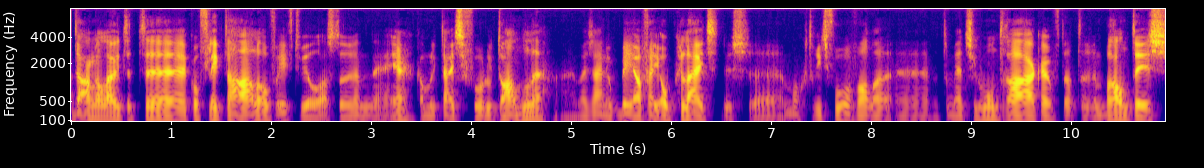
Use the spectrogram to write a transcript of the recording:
de angel uit het eh, conflict te halen. Of eventueel als er een erge calamiteit zich voordoet te handelen. Wij zijn ook BHV opgeleid. Dus mocht er iets voorvallen dat de mensen gewond raken. Of dat er een brand is.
